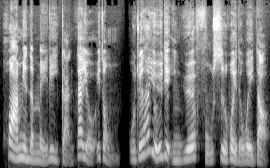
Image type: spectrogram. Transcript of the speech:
画面的美丽感，带有一种，我觉得它有一点隐约浮世绘的味道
